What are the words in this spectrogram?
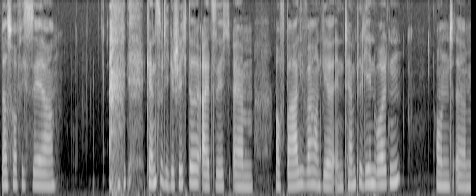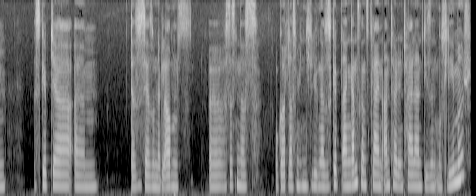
Das hoffe ich sehr. Kennst du die Geschichte, als ich ähm, auf Bali war und wir in den Tempel gehen wollten? Und ähm, es gibt ja, ähm, das ist ja so eine Glaubens, äh, was ist denn das? Oh Gott, lass mich nicht lügen. Also es gibt einen ganz, ganz kleinen Anteil in Thailand, die sind muslimisch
